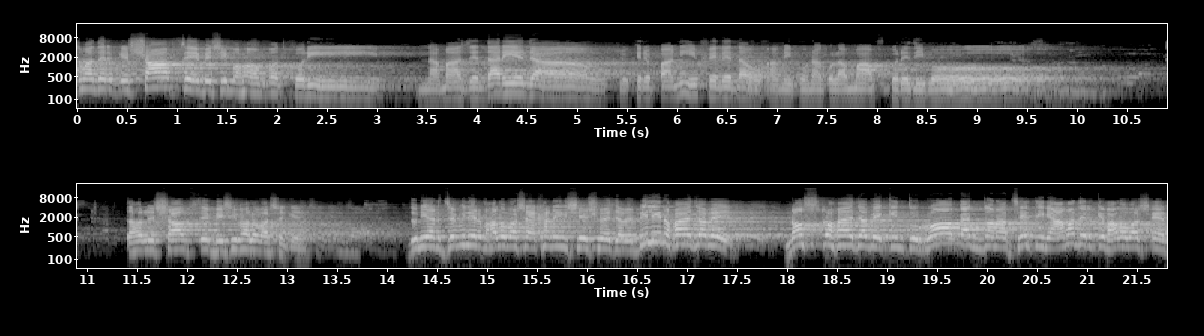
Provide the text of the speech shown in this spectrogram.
তোমাদেরকে সবচেয়ে বেশি মহব্বত করি। নামাজে দাঁড়িয়ে যাও, চোখের পানি ফেলে দাও, আমি গুনাগুলা মাফ করে দিব। তাহলে সবচেয়ে বেশি ভালোবাসে কে? দুনিয়ার জমিনের ভালোবাসা এখানেই শেষ হয়ে যাবে, বিলীন হয়ে যাবে, নষ্ট হয়ে যাবে, কিন্তু রব একজন আছে, তিনি আমাদেরকে ভালোবাসেন।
